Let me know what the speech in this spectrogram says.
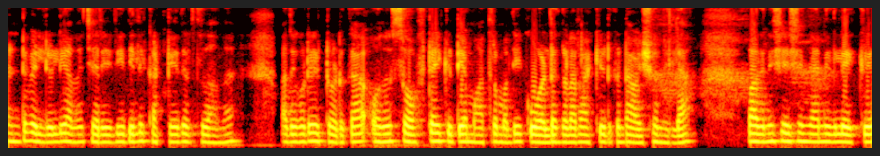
രണ്ട് വെല്ലുള്ളിയാണ് ചെറിയ രീതിയിൽ കട്ട് ചെയ്തെടുത്തതാണ്. അതും കൂടെ ഇട്ട് കൊടുക്കുക. ഒന്ന് സോഫ്റ്റായി കിട്ടിയാൽ മാത്രം മതി. ഗോൾഡൻ കളറാക്കി എടുക്കേണ്ട ആവശ്യമൊന്നുമില്ല. അപ്പോൾ അതിന് ശേഷം ഞാൻ ഇതിലേക്ക്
